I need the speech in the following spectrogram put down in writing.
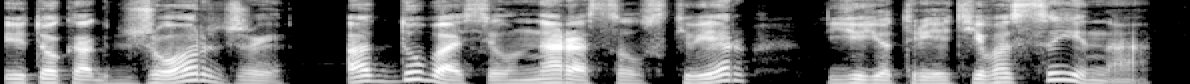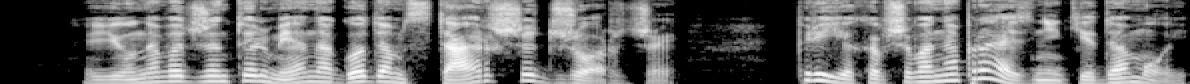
и то, как Джорджи отдубасил на Рассел-сквер ее третьего сына, юного джентльмена годом старше Джорджи, приехавшего на праздники домой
